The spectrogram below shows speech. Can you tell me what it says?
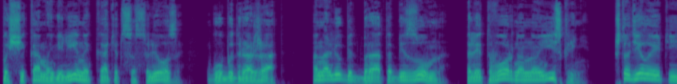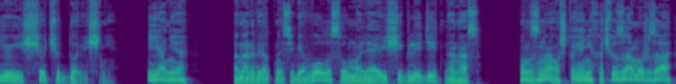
По щекам Эвелины катятся слезы, губы дрожат. Она любит брата безумно, тлетворно, но искренне что делает ее еще чудовищнее. Я не... Она рвет на себе волосы, умоляюще глядит на нас. Он знал, что я не хочу замуж за...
